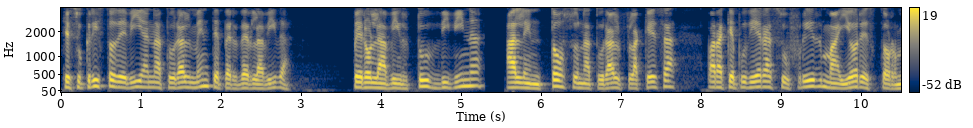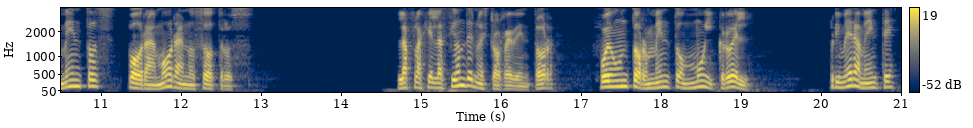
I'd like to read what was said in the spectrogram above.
Jesucristo debía naturalmente perder la vida, pero la virtud divina alentó su natural flaqueza para que pudiera sufrir mayores tormentos por amor a nosotros. La flagelación de nuestro Redentor fue un tormento muy cruel. Primeramente,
